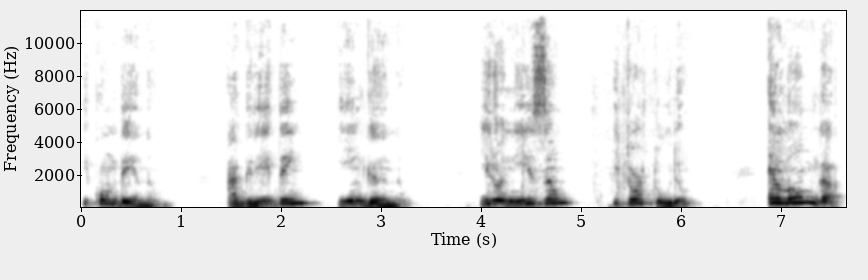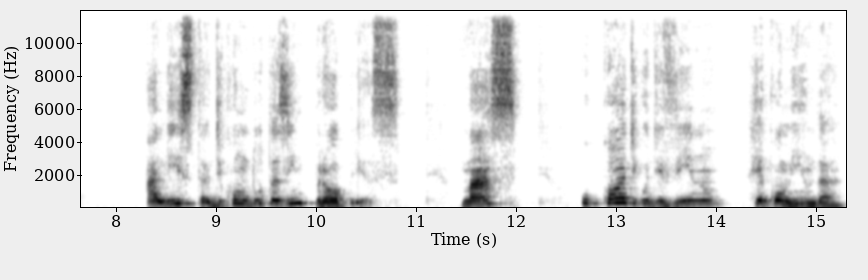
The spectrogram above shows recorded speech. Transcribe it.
e condenam, agridem e enganam, ironizam e torturam. É longa a lista de condutas impróprias, mas o Código Divino recomenda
